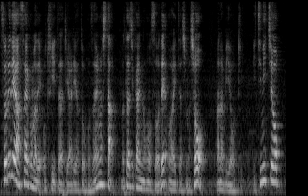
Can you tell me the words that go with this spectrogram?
それでは最後までお聴きいただきありがとうございました。また次回の放送でお会いいたしましょう。学びようき一日を。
